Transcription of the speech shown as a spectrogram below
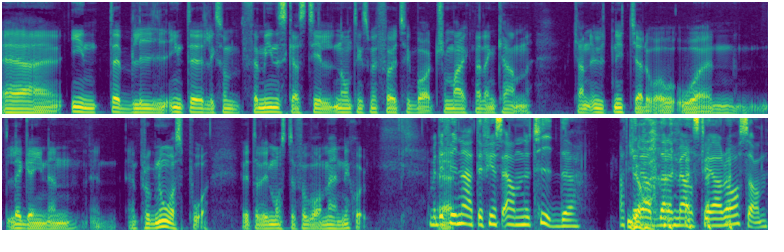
eh, inte, bli, inte liksom förminskas till någonting som är förutsägbart som marknaden kan, kan utnyttja då och, och lägga in en, en, en, prognos på. Utan vi måste få vara människor. Men det eh. fina är att det finns ännu tid att ja. rädda den mänskliga rasen.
